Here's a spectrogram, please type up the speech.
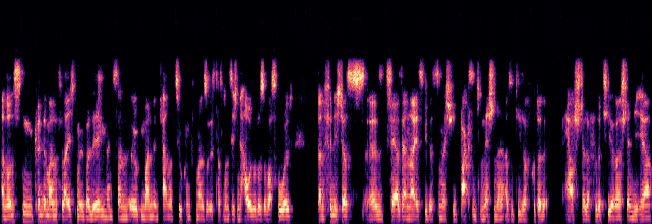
Ansonsten könnte man vielleicht mal überlegen, wenn es dann irgendwann in ferner Zukunft mal so ist, dass man sich ein Haus oder sowas holt, dann finde ich das äh, sehr, sehr nice, wie das zum Beispiel Bugs International, also dieser Futterhersteller, Futtertiere stellen die her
